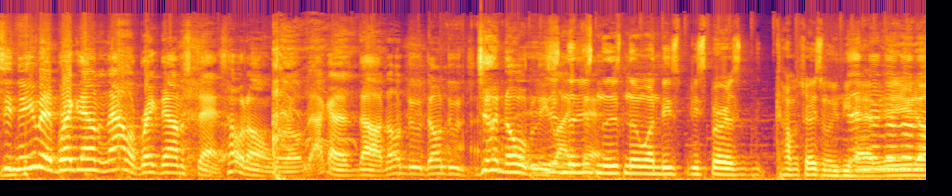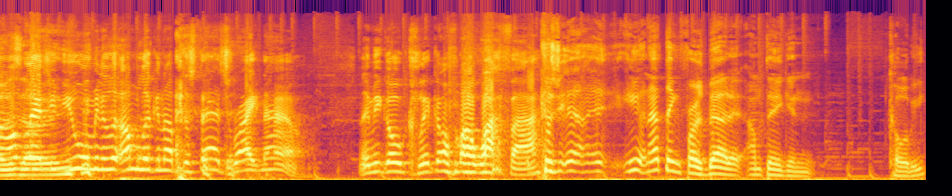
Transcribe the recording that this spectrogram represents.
See, now you better break down. the Now I'm break down the stats. Hold on, world. I got to dog. Don't do, don't do Ginobili This, like no, this, that. no, this no one these, these Spurs conversations we be No, no, having. no, no, you no. know, I'm so- glad you, you want me to look. I'm looking up the stats right now. Let me go click on my Wi-Fi. Because yeah, yeah, and I think first ballot, I'm thinking Kobe.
